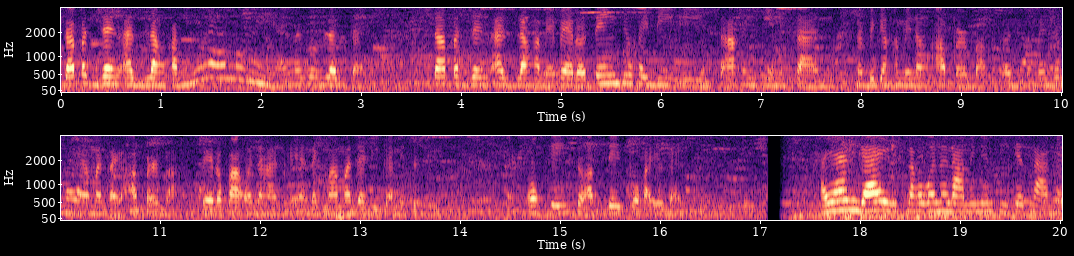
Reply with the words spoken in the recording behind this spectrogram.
Dapat gen ad lang kami. Hinaan mo yan. Nag-vlog tayo. Dapat gen ad lang kami. Pero thank you kay DE sa aking pinsan. Nabigyan kami ng upper box. So, diba, medyo mayaman tayo upper box. Pero paunahan kaya nagmamadali kami today. Okay, so update ko kayo guys. Ayan guys, nakuha na namin yung ticket namin.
